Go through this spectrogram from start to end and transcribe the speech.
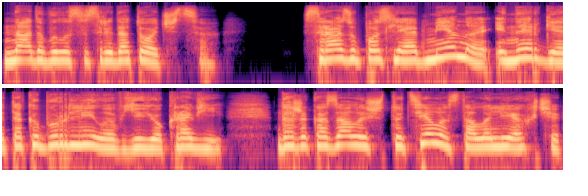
Надо было сосредоточиться. Сразу после обмена энергия так и бурлила в ее крови. Даже казалось, что тело стало легче,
